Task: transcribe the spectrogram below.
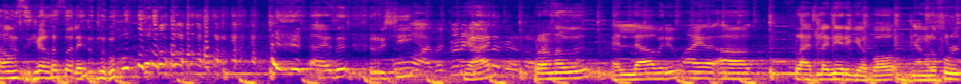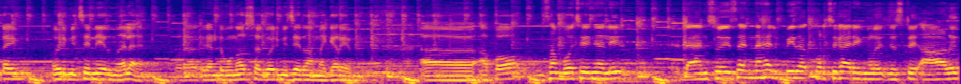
താമസിക്കാനുള്ള സ്ഥലമായിരുന്നു അതായത് ഋഷി ഞാൻ പ്രണവ് എല്ലാവരും ആ- ഫ്ലാറ്റിൽ തന്നെ ആയിരിക്കും അപ്പോൾ ഞങ്ങൾ ഫുൾ ടൈം ഒരുമിച്ച് തന്നെയായിരുന്നു അല്ലേ? രണ്ട് മൂന്ന് വർഷമൊക്കെ ഒരുമിച്ചായിരുന്നു അമ്മയ്ക്കറിയാം. അപ്പോൾ സംഭവിച്ചു കഴിഞ്ഞാൽ ഡാൻസ് വൈസ് എന്നെ ഹെൽപ്പ് ചെയ്ത കുറച്ച് കാര്യങ്ങൾ ജസ്റ്റ് ആൾ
